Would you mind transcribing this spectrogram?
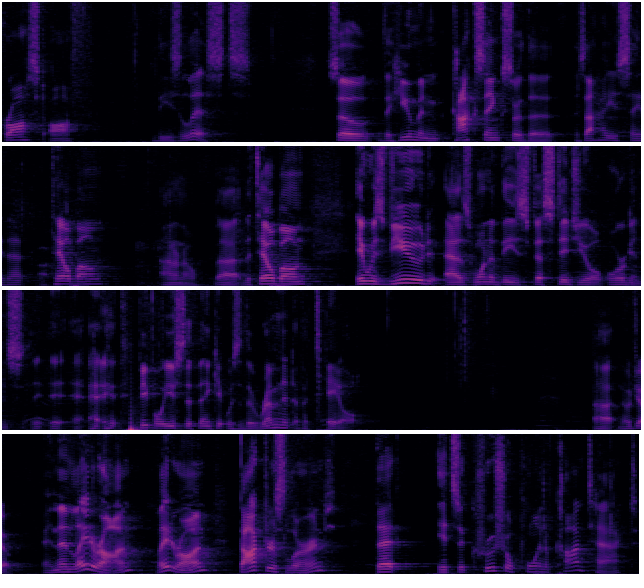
crossed off these lists. So the human coccyx, or the, is that how you say that? Tailbone? I don't know. Uh, the tailbone, it was viewed as one of these vestigial organs. It, it, it, people used to think it was the remnant of a tail. Uh, no joke. And then later on, later on, doctors learned that it's a crucial point of contact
